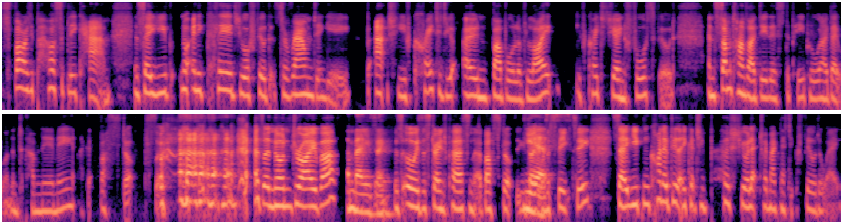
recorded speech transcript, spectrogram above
as far as you possibly can. And so you've not only cleared your field that's surrounding you but actually you've created your own bubble of light. You've created your own force field and sometimes I do this to people when I don't want them to come near me, like at bus stops or as a non-driver. Amazing. There's always a strange person at a bus stop that you don't want to speak to. So you can kind of do that. You can actually push your electromagnetic field away.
